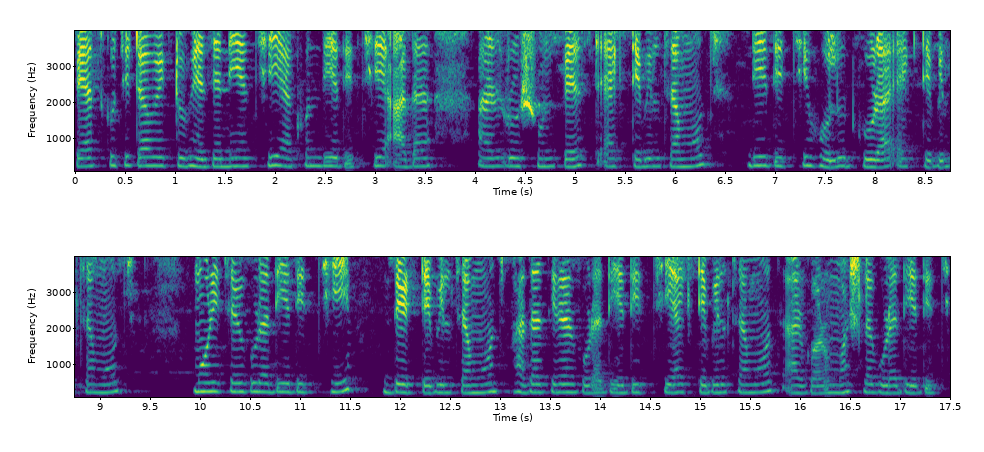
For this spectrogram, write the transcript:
পেঁয়াজ কুচিটাও একটু ভেজে নিয়েছি। এখন দিয়ে দিচ্ছি আদা আর রসুন পেস্ট এক টেবিল চামচ। দিয়ে দিচ্ছি হলুদ গুঁড়া এক টেবিল চামচ। মরিচের গুঁড়া দিয়ে দিচ্ছি দেড় টেবিল চামচ। ভাজা জিরার গুঁড়া দিয়ে দিচ্ছি এক টেবিল চামচ। আর গরম মশলা গুঁড়া দিয়ে দিচ্ছি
